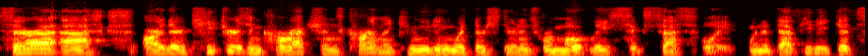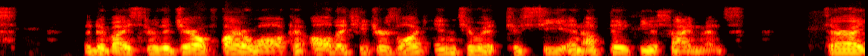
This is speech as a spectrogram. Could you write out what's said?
Sarah asks, are there teachers in corrections currently commuting with their students remotely successfully? When a deputy gets the device through the jail firewall, can all the teachers log into it to see and update the assignments? Sarah,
